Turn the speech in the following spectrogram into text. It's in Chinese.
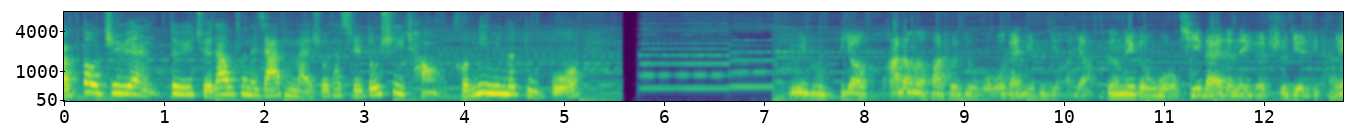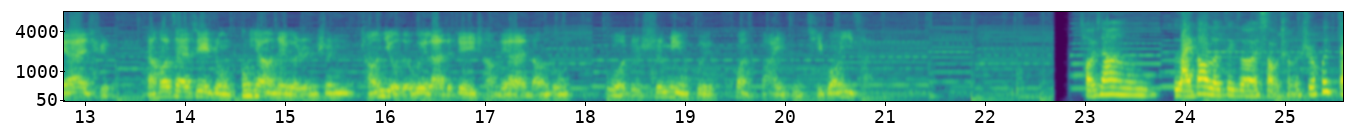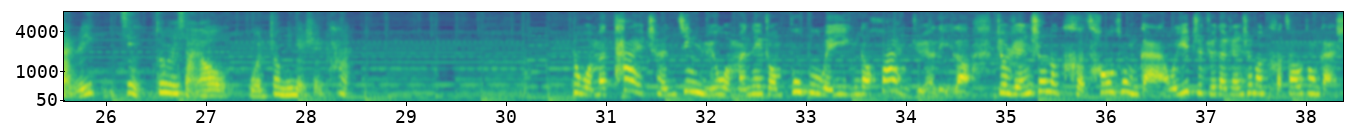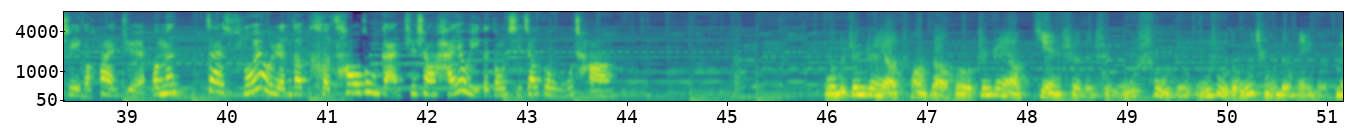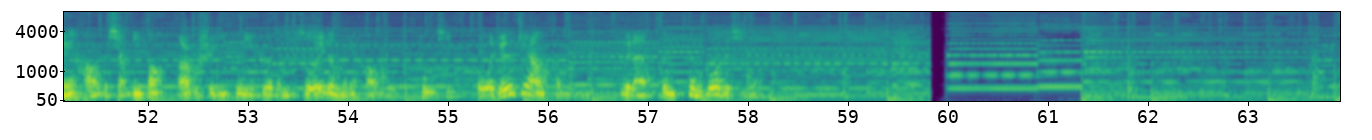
而报志愿对于绝大部分的家庭来说，它其实都是一场和命运的赌博。用一种比较夸张的话说，就我我感觉自己好像跟那个我期待的那个世界去谈恋爱去了。然后在这种通向这个人生长久的未来的这一场恋爱当中，我的生命会焕发一种奇光异彩。好像来到了这个小城市，会攒着一股劲，就是想要我证明给谁看。我们太沉浸于我们那种步步为营的幻觉里了，就人生的可操纵感。我一直觉得人生的可操纵感是一个幻觉。我们在所有人的可操纵感之上，还有一个东西叫做无常。我们真正要创造或者真正要建设的是无数的、无数的、无穷的那个美好的小地方，而不是一个一个的所谓的美好的中心。我觉得这样可能未来更更多的希望。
